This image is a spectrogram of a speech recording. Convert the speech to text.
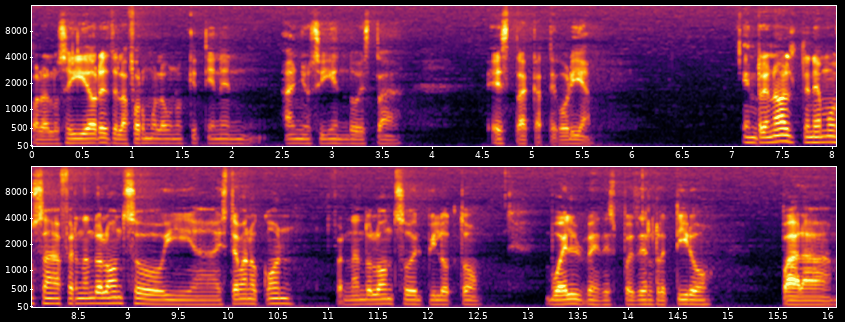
para los seguidores de la Fórmula 1 que tienen años siguiendo esta esta categoría. En Renault tenemos a Fernando Alonso y a Esteban Ocon. Fernando Alonso, el piloto, vuelve después del retiro para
